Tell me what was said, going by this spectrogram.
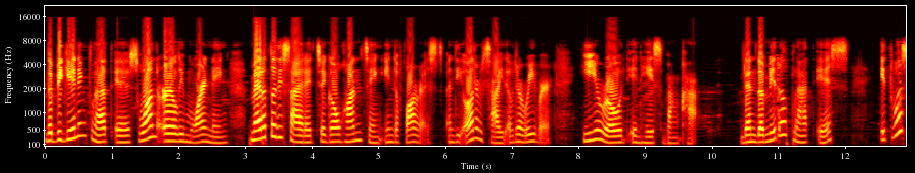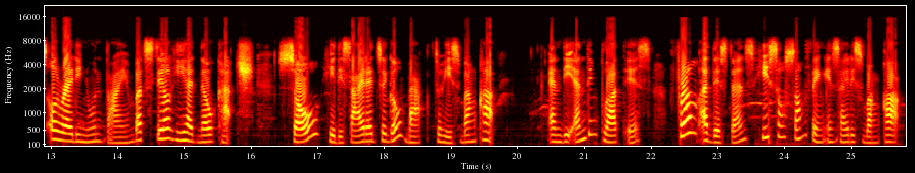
The beginning plot is one early morning, Merto decided to go hunting in the forest on the other side of the river. He rode in his bangka. Then the middle plot is it was already noontime, but still he had no catch. So he decided to go back to his bangka. And the ending plot is from a distance he saw something inside his bangka.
